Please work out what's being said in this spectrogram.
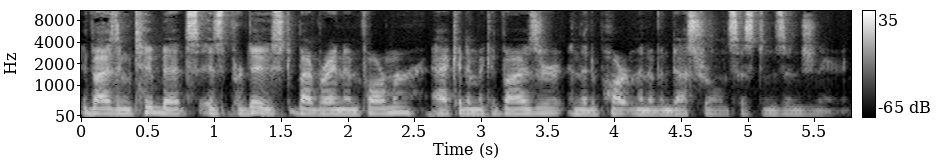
Advising Two Bits is produced by Brandon Farmer, academic advisor in the Department of Industrial and Systems Engineering.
